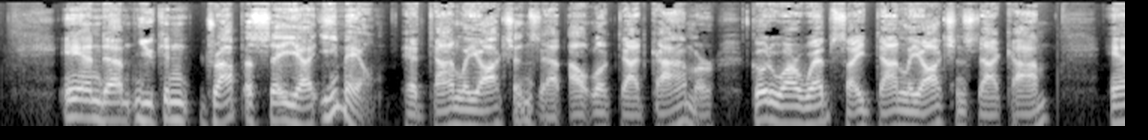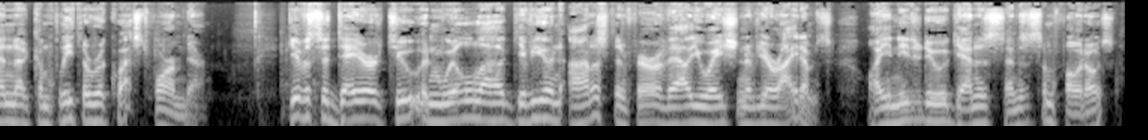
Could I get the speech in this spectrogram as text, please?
and um, you can drop us a uh, email at donleyauctions at outlook.com or go to our website donleyauctions.com and uh, complete the request form there give us a day or two and we'll uh, give you an honest and fair evaluation of your items. All you need to do again is send us some photos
